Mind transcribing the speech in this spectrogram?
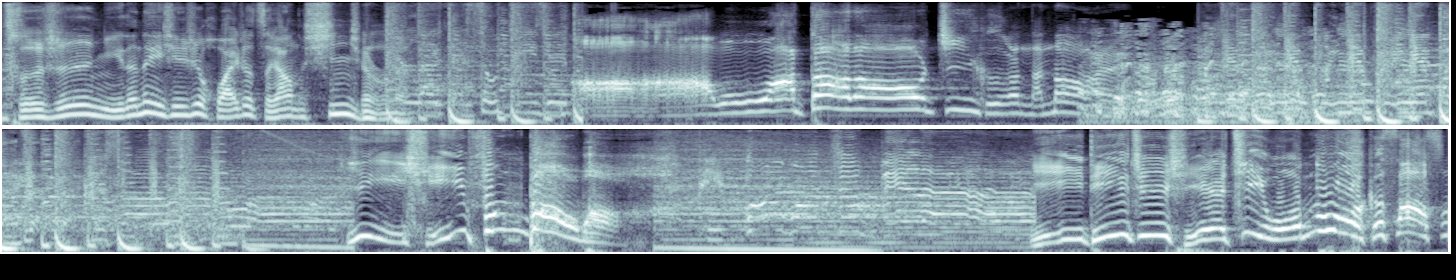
此时你的内心是怀着怎样的心情呢？哇！大刀饥渴难耐，一起风暴吧！以敌之血祭我诺克萨斯。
